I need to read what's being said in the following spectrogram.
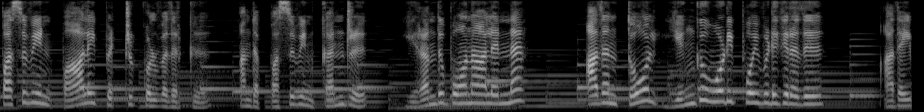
பசுவின் பாலை பெற்றுக்கொள்வதற்கு அந்த பசுவின் கன்று இறந்து போனாலென்ன? அதன் தோல் எங்கு ஓடிப்போய் விடுகிறது அதை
